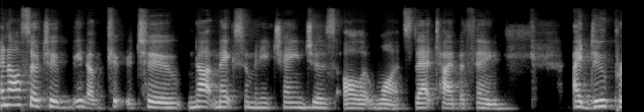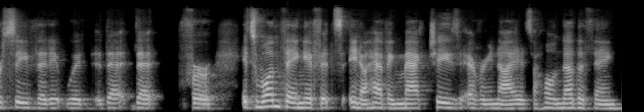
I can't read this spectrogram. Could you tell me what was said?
and also to you know to, to not make so many changes all at once that type of thing. I do perceive that it would that that for it's one thing if it's you know having mac cheese every night it's a whole nother thing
